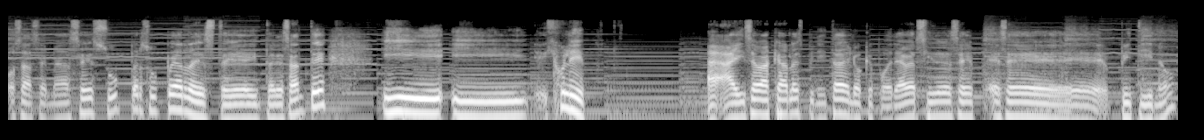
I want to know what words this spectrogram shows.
o sea, se me hace súper, súper este, interesante. Y, y, híjole, ahí se va a quedar la espinita de lo que podría haber sido ese, ese PT, ¿no?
